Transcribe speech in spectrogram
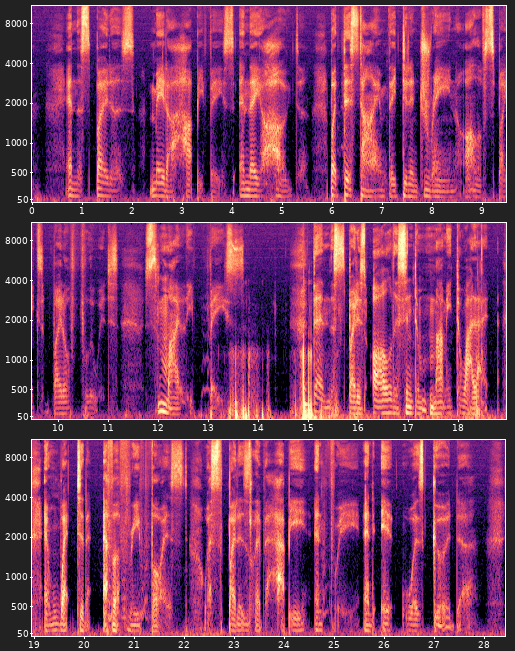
And the spiders made a happy face, and they hugged. But this time they didn't drain all of Spike's vital fluids. Smiley. Then the spiders all listened to Mommy Twilight and went to the Everfree Forest, where spiders live happy and free, and it was good.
